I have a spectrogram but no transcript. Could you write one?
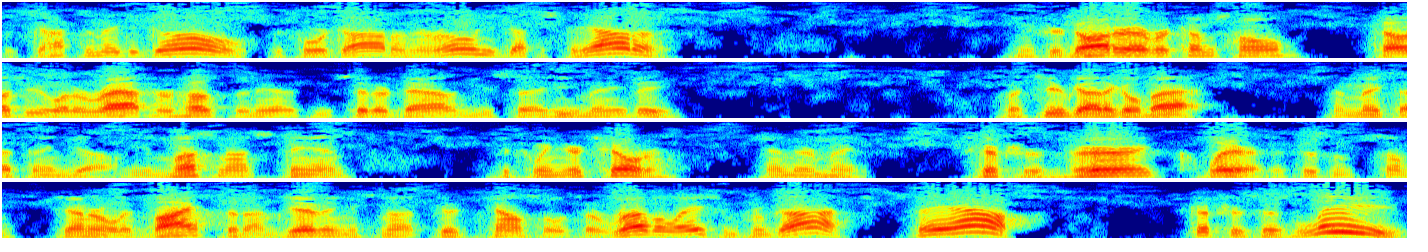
We've got to make it go before God on our own. You've got to stay out of it. And if your daughter ever comes home, tells you what a rat her husband is, you sit her down and you say, he may be. But you've got to go back and make that thing go. You must not stand between your children and their mate. Scripture is very clear. This isn't some general advice that I'm giving. It's not good counsel. It's a revelation from God. Stay out. Scripture says, leave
